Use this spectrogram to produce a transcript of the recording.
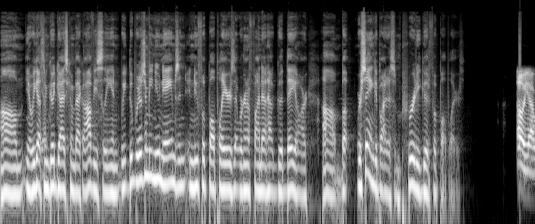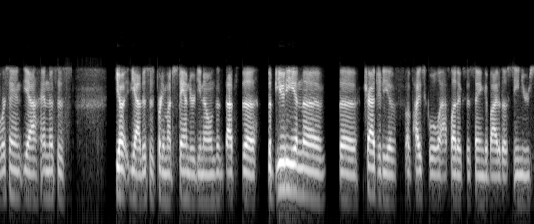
Um, you know, we got some good guys coming back, obviously, and we, there's going to be new names and, and, new football players that we're going to find out how good they are. Um, but we're saying goodbye to some pretty good football players. Oh yeah, we're saying yeah, and this is yeah, yeah, this is pretty much standard. You know, that's the the beauty and the the tragedy of of high school athletics is saying goodbye to those seniors,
